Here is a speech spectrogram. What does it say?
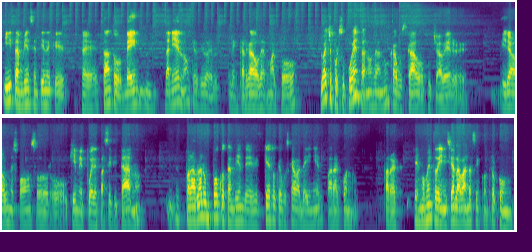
y también se entiende que eh, tanto Daniel, ¿no? Que ha sido el, el, encargado de armar todo, lo ha hecho por su cuenta, ¿no? O sea, nunca ha buscado, pucha, a ver eh, ir a un sponsor o quién me puede facilitar, ¿no? Para hablar un poco también de qué es lo que buscaba Daniel para cuando, para el momento de iniciar la banda se encontró con,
